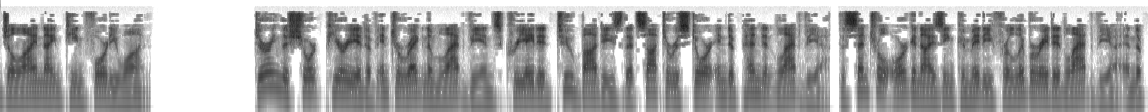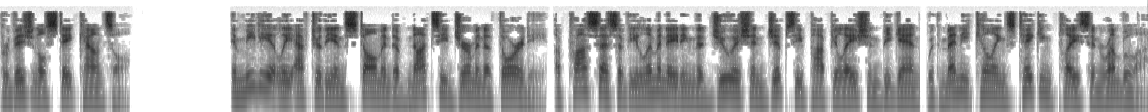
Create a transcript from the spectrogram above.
July 1941. During the short period of interregnum Latvians created two bodies that sought to restore independent Latvia, the Central Organizing Committee for Liberated Latvia and the Provisional State Council. Immediately after the installment of Nazi German authority, a process of eliminating the Jewish and Gypsy population began, with many killings taking place in Rumbula.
